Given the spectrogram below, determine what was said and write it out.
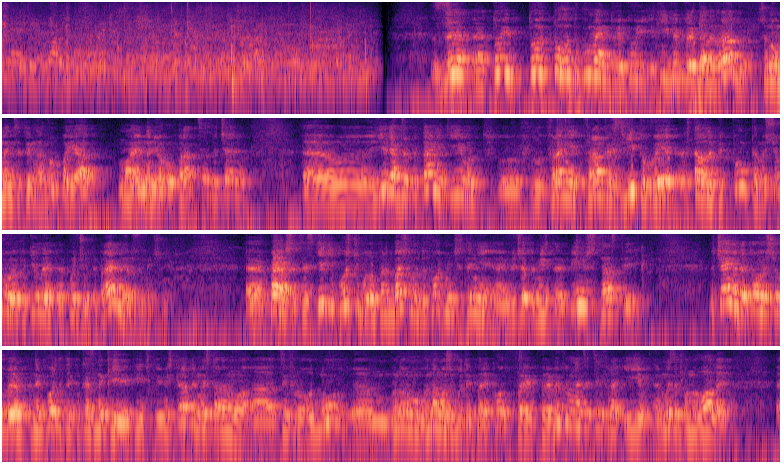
Четыре. З е, той, той- того документу, який, який ви передали в Раду, шановна ініціативна група, я маю на нього опиратися, звичайно. Е, Є ряд запитань, які от е, в, рані- в рамках звіту ви ставили під пунктами, що би ви хотіли почути. Правильно я розумію? Перше, це скільки коштів було передбачено в доходній частині бюджету міста Ірпінь 16 рік. Звичайно, для того, щоб не портити показники Ірпінської міської ради, ми ставимо е, цифру одну. Е, вона може бути перевиконана ця цифра, і ми запланували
